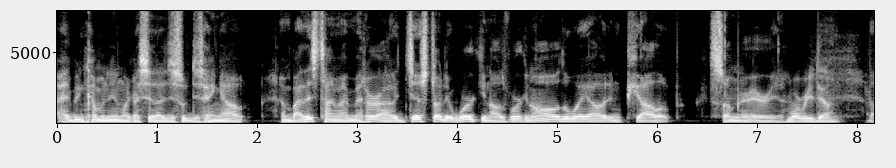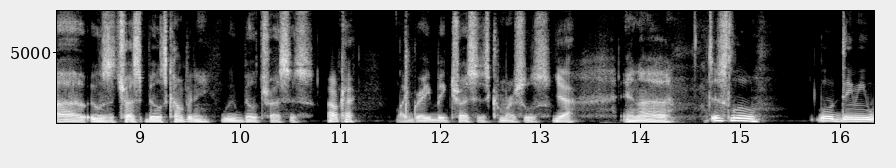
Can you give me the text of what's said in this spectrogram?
I had been coming in like I said I just would just hang out And by this time I met her, I had just started working. I was working all the way out in Puyallup, Sumner area. What were you doing? Uh, it was a trust builds company. We built trusses, Okay. like great big trusses, commercials. Yeah. And uh, this little, little dainty,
